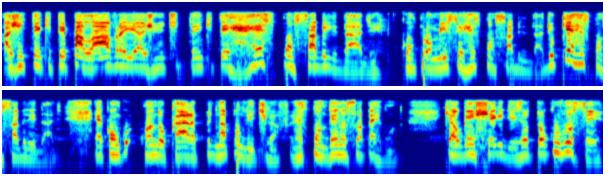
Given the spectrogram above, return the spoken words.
a gente tem que ter palavra e a gente tem que ter responsabilidade, compromisso e responsabilidade. O que é responsabilidade? É quando o cara, na política, respondendo a sua pergunta, que alguém chega e diz, eu estou com você,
